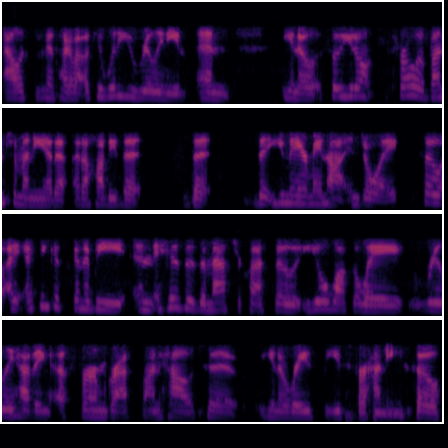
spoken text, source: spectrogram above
Alex is going to talk about, okay, what do you really need? And, you know, so you don't throw a bunch of money at a, at a hobby that, that that you may or may not enjoy. So I, I think it's going to be, and his is a master class, so you'll walk away really having a firm grasp on how to, you know, raise bees for honey. So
